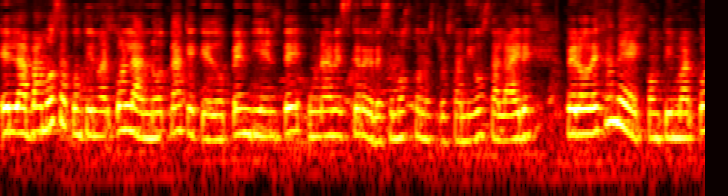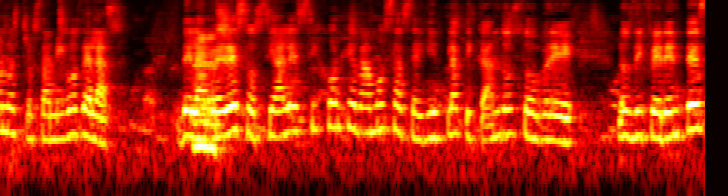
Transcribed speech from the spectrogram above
eh, la, vamos a continuar con la nota que quedó pendiente una vez que regresemos con nuestros amigos al aire, pero déjame continuar con nuestros amigos de las de las Pues- redes sociales. Sí, Jorge, vamos a seguir platicando sobre los diferentes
